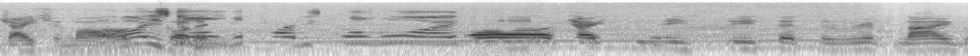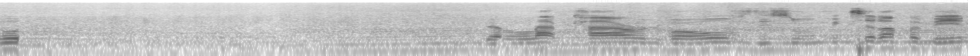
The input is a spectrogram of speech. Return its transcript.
Jason Mole. Oh, has he's got gone it. wide. He's gone wide. Oh, Jason, he's, he's at the rip. No good. Got a lap car involved. This will mix it up a bit.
